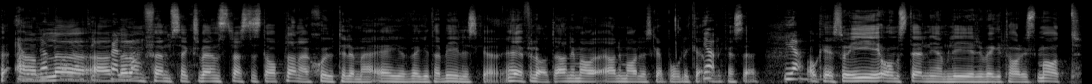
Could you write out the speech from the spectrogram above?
För alla, alla de fem, sex vänstraste staplarna, sju till och med, är ju vegetabiliska, eh, förlåt, anima, animaliska på olika, Ja. olika sätt. Ja. Okej, så i omställningen blir vegetarisk mat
